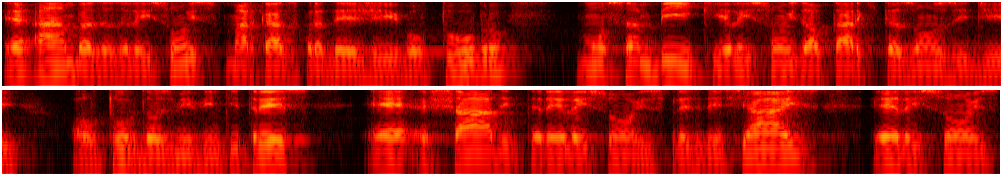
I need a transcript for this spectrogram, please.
é, ambas as eleições marcadas para 10 de outubro. Moçambique, eleições autárquicas 11 de outubro de 2023. É, Chad terá eleições presidenciais, eleições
